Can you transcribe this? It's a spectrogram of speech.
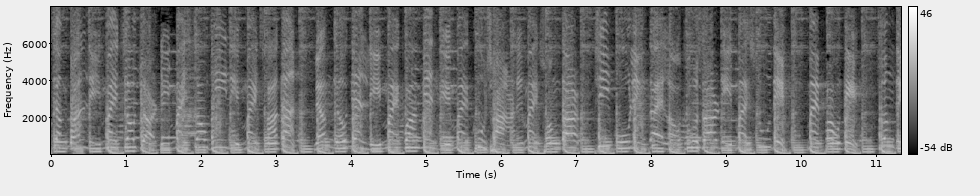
相馆里卖胶卷的、卖烧鸡的、卖茶蛋，粮油店里卖挂面的、卖裤衩的、卖床单，西部领带老头衫的、卖书的、卖报的，送给。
